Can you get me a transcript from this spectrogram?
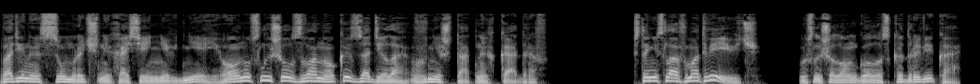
В один из сумрачных осенних дней он услышал звонок из отдела внештатных кадров. «Станислав Матвеевич», — услышал он голос кадровика,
